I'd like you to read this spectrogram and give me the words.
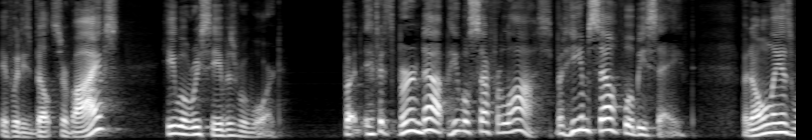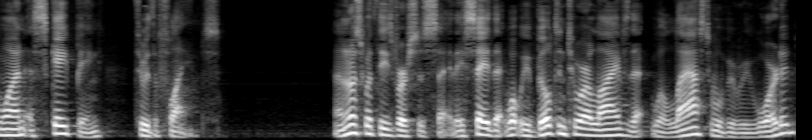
If what he's built survives, he will receive his reward. But if it's burned up, he will suffer loss, but he himself will be saved, but only as one escaping through the flames. Now, notice what these verses say. They say that what we've built into our lives that will last will be rewarded.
